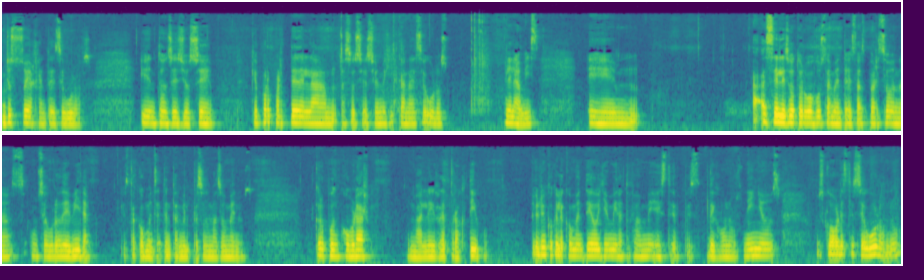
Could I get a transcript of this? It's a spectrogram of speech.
yo soy agente de seguros y entonces yo sé que por parte de la Asociación Mexicana de Seguros, el AMIS, em, se les otorgó justamente a estas personas un seguro de vida, que está como en 70 mil pesos más o menos que lo pueden cobrar, ¿vale? Y retroactivo. Yo lo único que le comenté, oye, mira, tu familia, este, pues dejó unos niños, pues cobra este seguro, ¿no?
